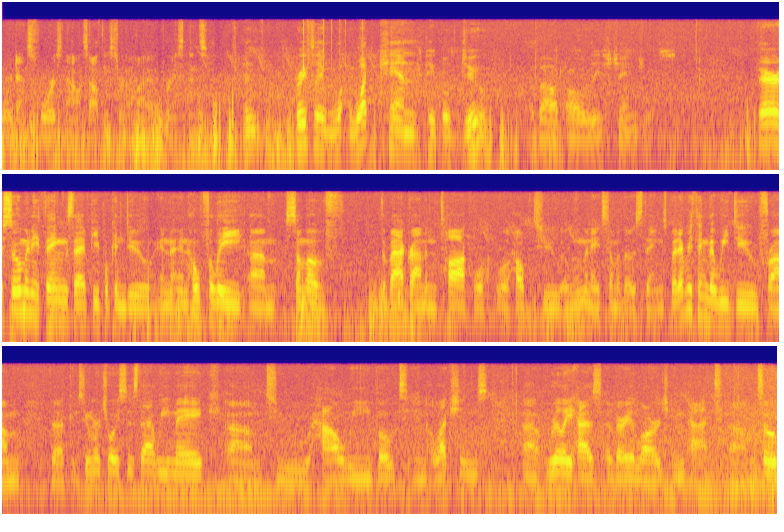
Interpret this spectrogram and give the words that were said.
more dense forest now in southeastern Ohio, for instance. And briefly, wh- what can people do about all of these changes? There are so many things that people can do, and, and hopefully um, some of the background in the talk will, will help to illuminate some of those things. But everything that we do from the consumer choices that we make um, to how we vote in elections uh, really has a very large impact. Um, so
